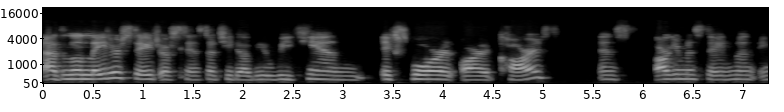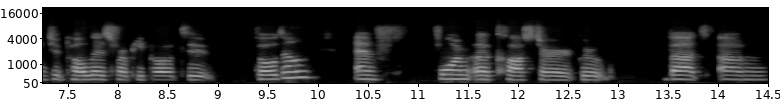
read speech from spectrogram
at the later stage of Sense.tw, we can export our cards and argument statement into Polis for people to vote on and form a cluster group. But um,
